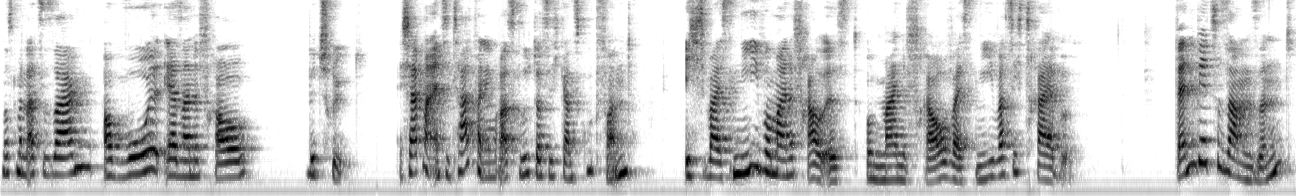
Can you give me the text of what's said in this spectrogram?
muss man dazu sagen, obwohl er seine Frau betrügt. Ich habe mal ein Zitat von ihm rausgesucht, das ich ganz gut fand. Ich weiß nie, wo meine Frau ist und meine Frau weiß nie, was ich treibe. Wenn wir zusammen sind,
